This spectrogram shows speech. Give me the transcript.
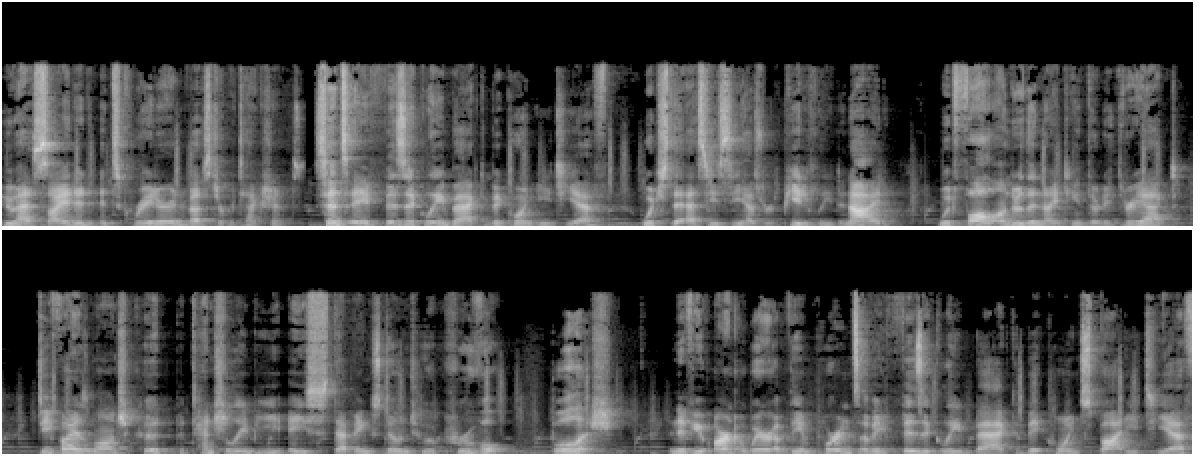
who has cited its greater investor protections. Since a physically backed Bitcoin ETF, which the SEC has repeatedly denied, would fall under the 1933 Act, DeFi's launch could potentially be a stepping stone to approval. Bullish. And if you aren't aware of the importance of a physically backed Bitcoin spot ETF,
